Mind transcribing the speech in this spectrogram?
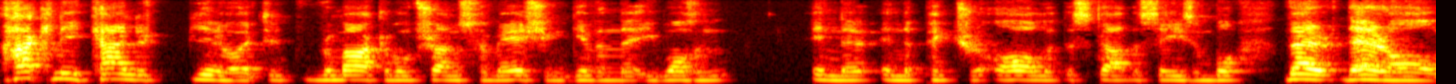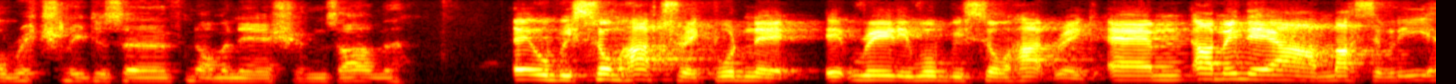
Hackney kind of, you know, a remarkable transformation given that he wasn't in the in the picture at all at the start of the season. But they're they're all richly deserved nominations, aren't they? It will be some hat trick, wouldn't it? It really would be some hat trick. Um, I mean, they are massively.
